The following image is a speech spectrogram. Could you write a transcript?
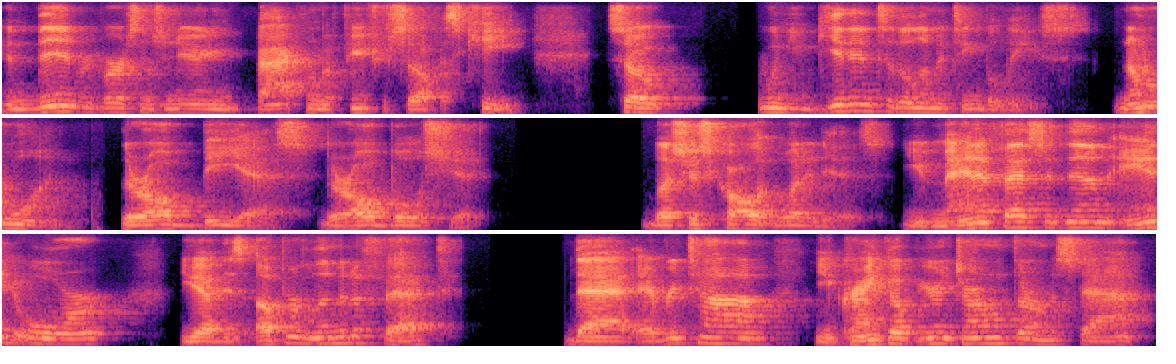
And then reverse engineering back from a future self is key. So when you get into the limiting beliefs, number one, they're all BS, they're all bullshit. Let's just call it what it is. You've manifested them and or you have this upper limit effect that every time you crank up your internal thermostat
